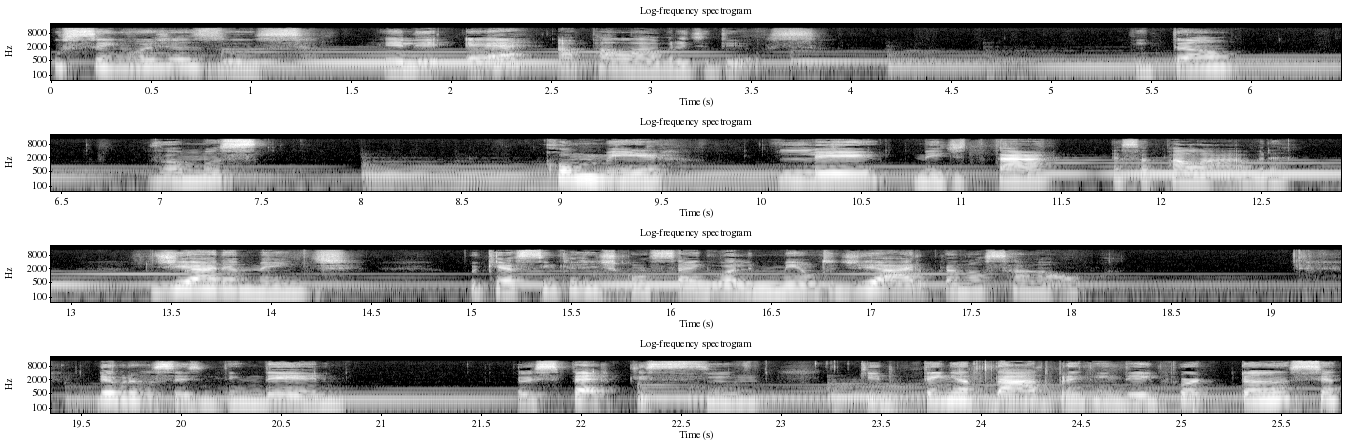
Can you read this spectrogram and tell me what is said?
O Senhor Jesus, ele é a palavra de Deus. Então, vamos comer, ler, meditar essa palavra diariamente, porque é assim que a gente consegue o alimento diário para nossa alma. Deu para vocês entenderem? Eu espero que sim, que tenha dado para entender a importância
